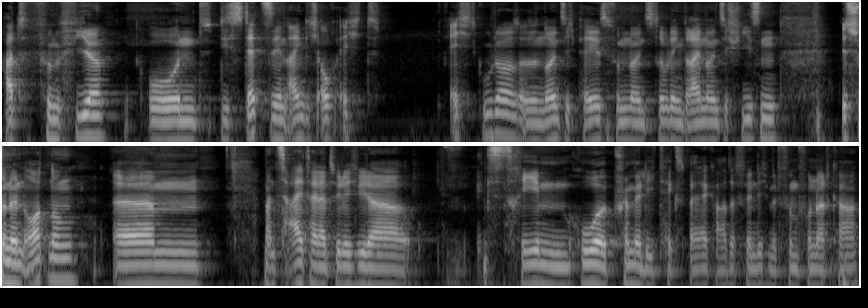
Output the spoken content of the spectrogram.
Hat 5,4 und die Stats sehen eigentlich auch echt, echt gut aus. Also 90 Pace, 95 Dribbling, 93 Schießen. Ist schon in Ordnung. Ähm, man zahlt halt natürlich wieder extrem hohe Premier League Tax bei der Karte, finde ich, mit 500k.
